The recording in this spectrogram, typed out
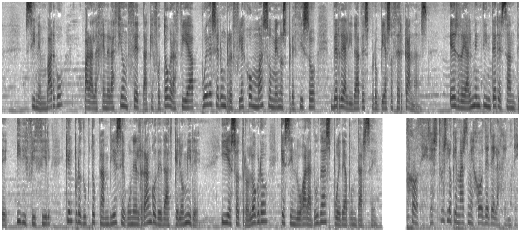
Sin embargo, para la generación Z que fotografía puede ser un reflejo más o menos preciso de realidades propias o cercanas es realmente interesante y difícil que el producto cambie según el rango de edad que lo mire, y es otro logro que sin lugar a dudas puede apuntarse. Joder, esto es lo que más me jode de la gente.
